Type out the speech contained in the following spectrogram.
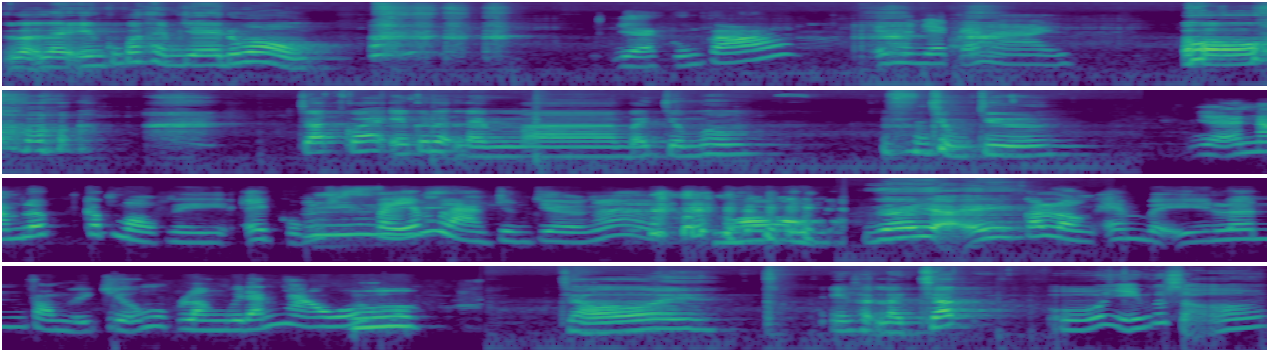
Lại là em cũng có tham gia đúng không? dạ cũng có em tham gia cả hai Ồ. Chết quá, em có định làm uh, bà chùm không? chùm trường. dạ năm lớp cấp 1 thì em cũng xém làm trường trường á Wow. Ghê vậy. có lần em bị lên phòng hiệu trưởng một lần vì đánh nhau á Trời ơi. Em thật là chất. ủa vậy em có sợ không?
